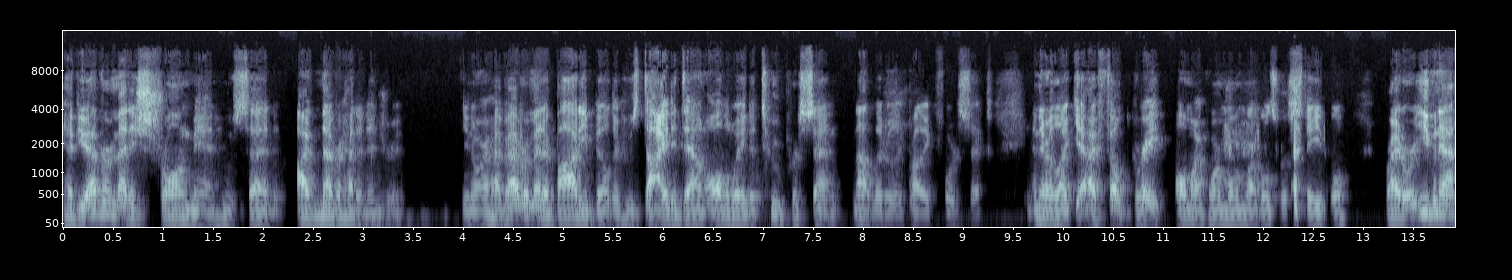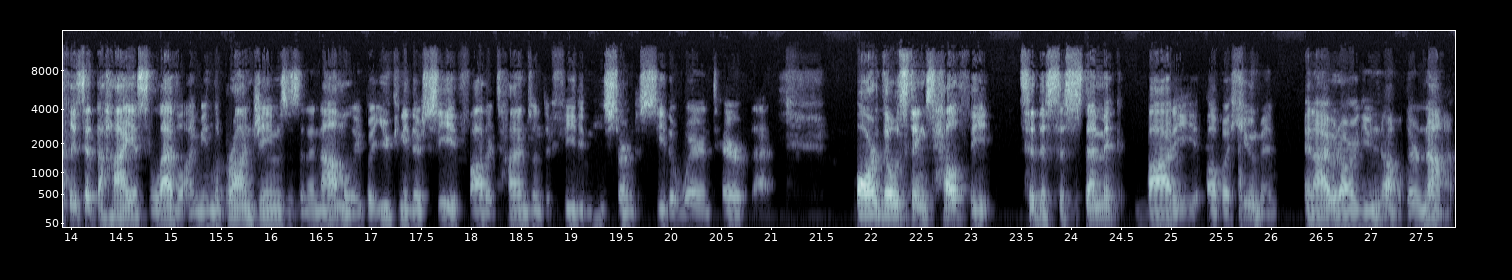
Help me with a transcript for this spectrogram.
Have you ever met a strong man who said i've never had an injury you know, or have ever met a bodybuilder who's dieted down all the way to 2%, not literally, probably like four to six. And they were like, yeah, I felt great. All my hormone levels were stable, right? Or even athletes at the highest level. I mean, LeBron James is an anomaly, but you can either see Father Time's undefeated and he's starting to see the wear and tear of that. Are those things healthy to the systemic body of a human? And I would argue, no, they're not.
